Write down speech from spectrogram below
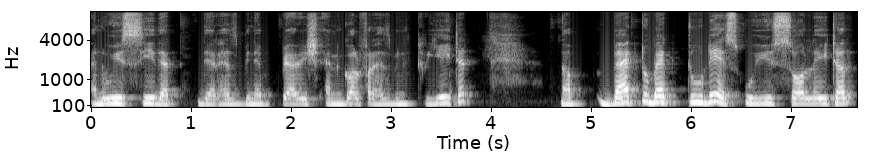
and we see that there has been a bearish engulfer has been created. Now, back to back two days, we saw later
